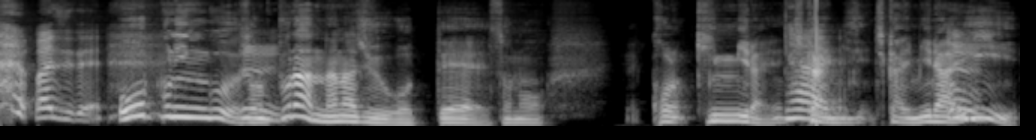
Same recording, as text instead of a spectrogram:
マジで。オープニング、そうん。のプラン75って、その、この近未来ね、近い、はい近い未来、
